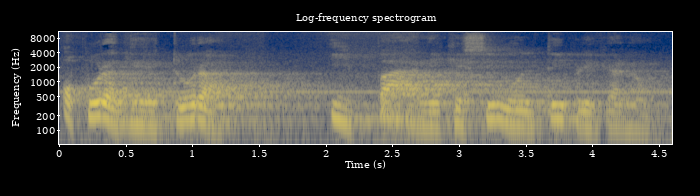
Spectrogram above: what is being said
oppure addirittura i pani che si moltiplicano.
